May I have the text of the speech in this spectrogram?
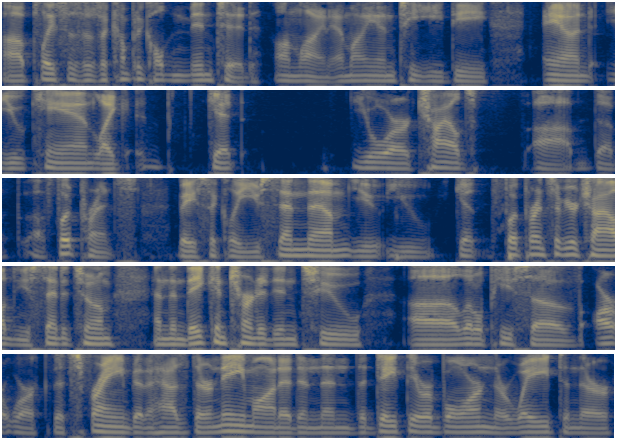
uh, places. There's a company called Minted online, M I N T E D, and you can like get your child's uh, the uh, footprints. Basically, you send them, you you get footprints of your child, and you send it to them, and then they can turn it into a little piece of artwork that's framed and it has their name on it, and then the date they were born, their weight, and their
